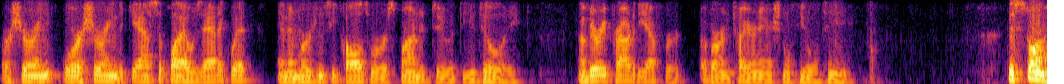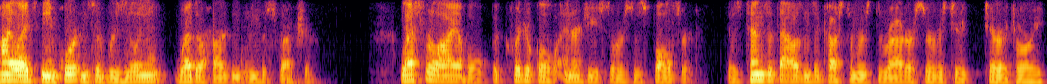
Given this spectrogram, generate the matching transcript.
or assuring, that gas supply was adequate and emergency calls were responded to at the utility, I'm very proud of the effort of our entire National Fuel team. This storm highlights the importance of resilient, weather-hardened infrastructure. Less reliable but critical energy sources faltered as tens of thousands of customers throughout our service territory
